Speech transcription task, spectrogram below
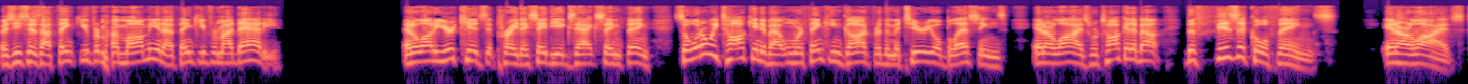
but she says, I thank you for my mommy and I thank you for my daddy. And a lot of your kids that pray, they say the exact same thing. So, what are we talking about when we're thanking God for the material blessings in our lives? We're talking about the physical things in our lives.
